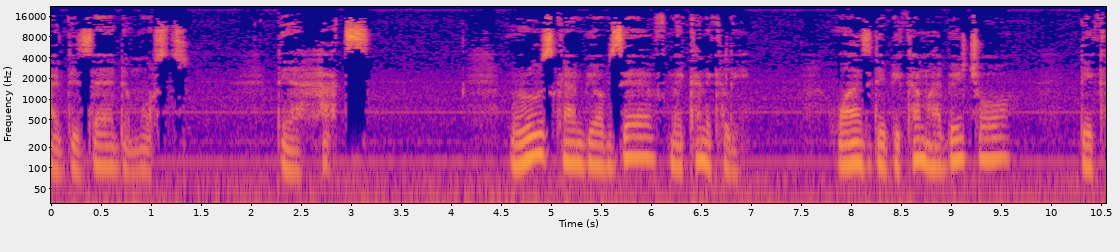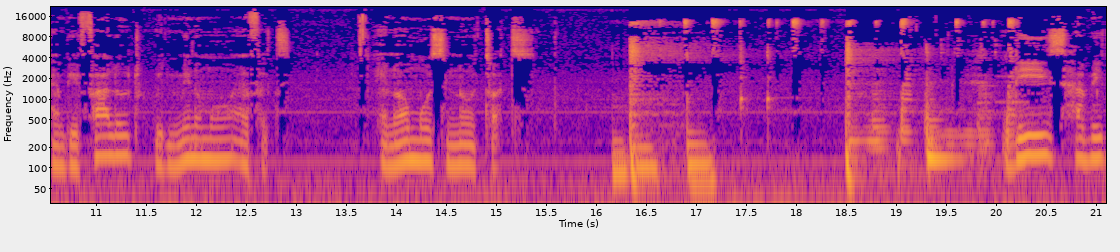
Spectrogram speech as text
I desire the most their hearts. Rules can be observed mechanically. Once they become habitual, they can be followed with minimal effort and almost no thought. These habit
